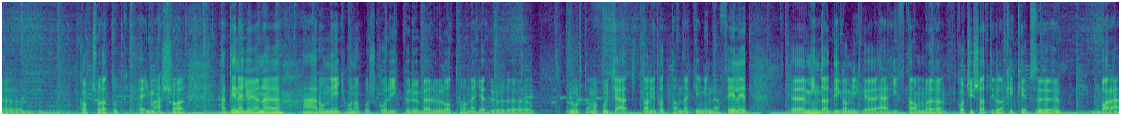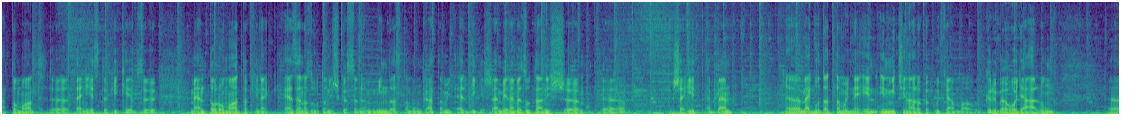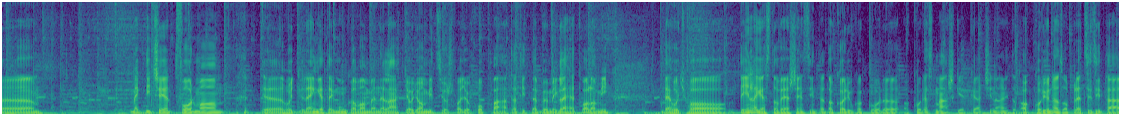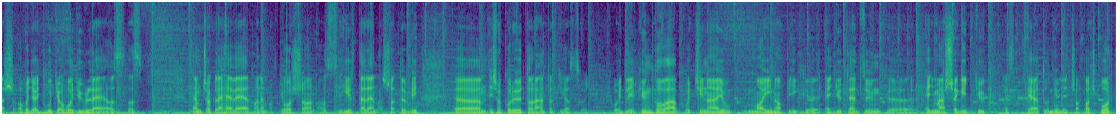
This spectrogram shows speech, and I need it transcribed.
kapcsolatuk egymással. Hát én egy olyan három-négy hónapos korig körülbelül otthon egyedül gyúrtam a kutyát, tanítottam neki mindenfélét, mindaddig, amíg elhívtam Kocsis Attila kiképző barátomat, tenyésztő kiképző mentoromat, akinek ezen az úton is köszönöm mindazt a munkát, amit eddig, és remélem ezután is segít ebben. Megmutattam, hogy én, én mit csinálok a kutyámmal, körülbelül hogy állunk. Megdicsért forma, hogy rengeteg munka van benne, látja, hogy ambiciós vagyok, hoppá, tehát itt ebből még lehet valami, de hogyha tényleg ezt a versenyszintet akarjuk, akkor, akkor ezt másképp kell csinálni. Tehát akkor jön az a precizitás, ahogy egy kutya hogy ül le, az, az nem csak lehever, hanem az gyorsan, az hirtelen, az stb. És akkor ő találta ki azt, hogy, hogy lépjünk tovább, hogy csináljuk. Mai napig együtt edzünk, egymást segítjük, ezt kell tudni, hogy egy csapatsport.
